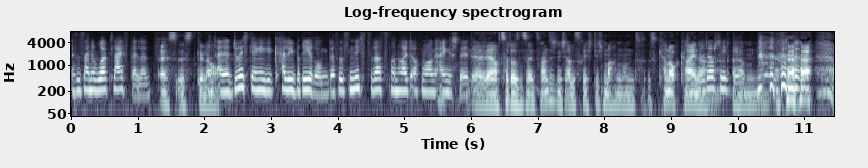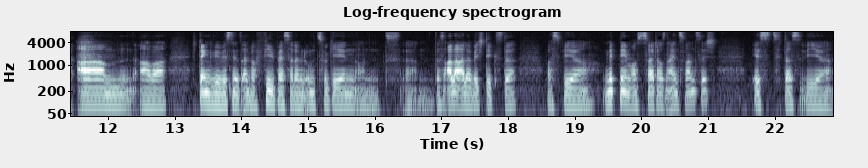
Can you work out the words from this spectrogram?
Es ist eine Work-Life-Balance. Es ist genau. Und eine durchgängige Kalibrierung. Das ist nichts, was von heute auf morgen eingestellt Ja, ist. wir werden auch 2022 nicht alles richtig machen und es kann auch keiner. Wird auch schiefgehen. Ähm, ähm, aber ich denke, wir wissen jetzt einfach viel besser damit umzugehen und ähm, das Aller, Allerwichtigste, was wir mitnehmen aus 2021, ist, dass wir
